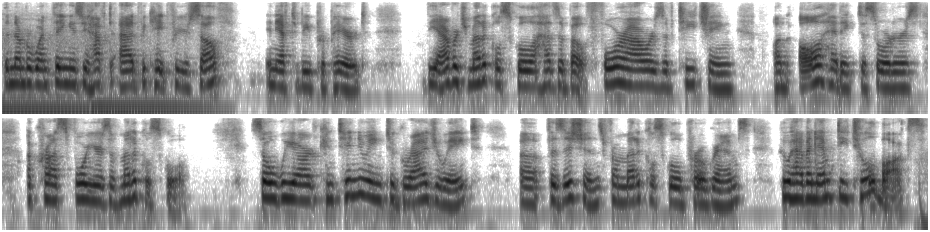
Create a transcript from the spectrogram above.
the number one thing is you have to advocate for yourself and you have to be prepared. The average medical school has about four hours of teaching on all headache disorders across four years of medical school. So we are continuing to graduate uh, physicians from medical school programs who have an empty toolbox.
